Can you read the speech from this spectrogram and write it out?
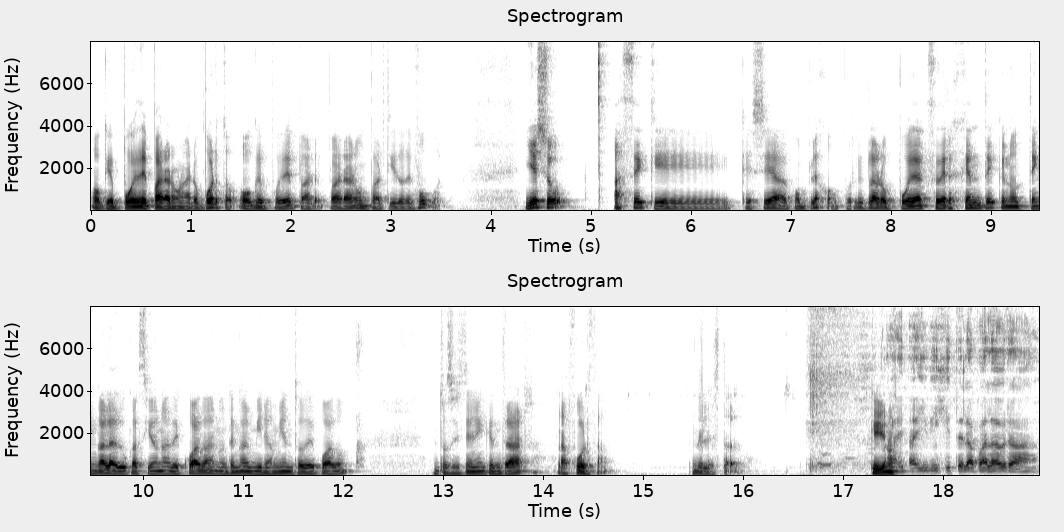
o que puede parar un aeropuerto, o que puede parar un partido de fútbol. Y eso hace que, que, sea complejo, porque claro, puede acceder gente que no tenga la educación adecuada, no tenga el miramiento adecuado, entonces tiene que entrar la fuerza del Estado. ahí, ahí dijiste la palabra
